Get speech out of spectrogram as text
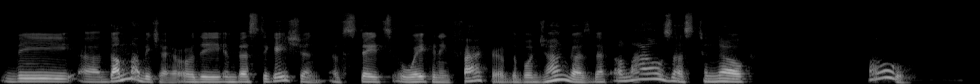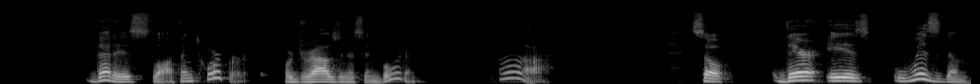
the uh, Dhamma Vichaya or the investigation of state's awakening factor of the Bojjhangas that allows us to know oh, that is sloth and torpor or drowsiness and boredom. Ah, so there is wisdom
